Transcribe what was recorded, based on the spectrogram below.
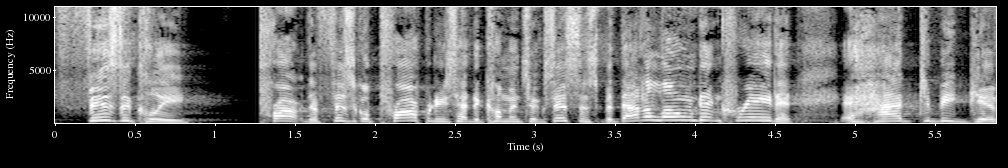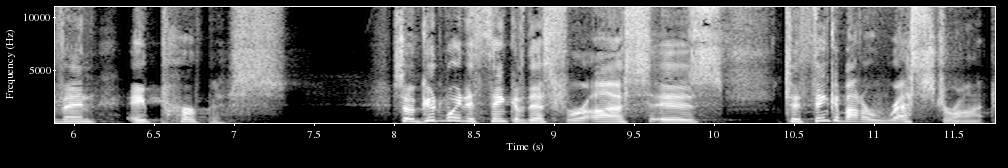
physically, the physical properties had to come into existence, but that alone didn't create it. It had to be given a purpose. So, a good way to think of this for us is to think about a restaurant.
